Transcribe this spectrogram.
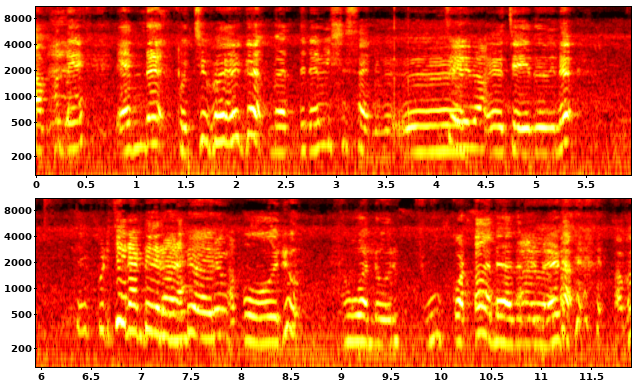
അപ്പൊ എന്റെ കൊച്ചുമകൾക്ക് ബർത്ത്ഡേ വിഷസ് ചെയ്ത. ചെയ്തതിന്. പിടിച്ച രണ്ടുപേരും. അപ്പൊ ഒരു പൂവല്ല ഒരു പൂ കൊട്ട തന്നെ അതിന് വേണം അപ്പൊ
